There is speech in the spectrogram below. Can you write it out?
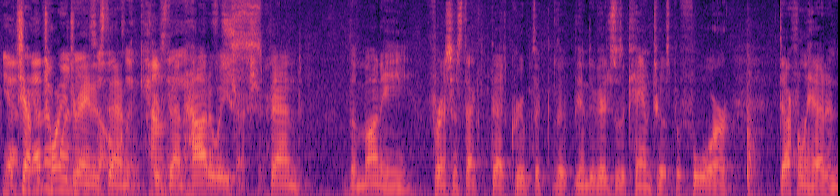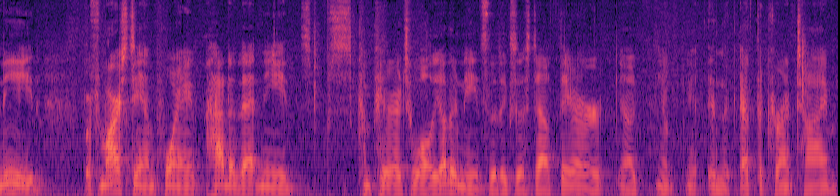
Yeah, The the Chapter other 20 one drain is is then, Oakland is then County how do we infrastructure. spend the money? For instance, that, that group, the, the individuals that came to us before definitely had a need, but from our standpoint, how did that need s- compare to all the other needs that exist out there, uh, you know, in the, at the current time?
